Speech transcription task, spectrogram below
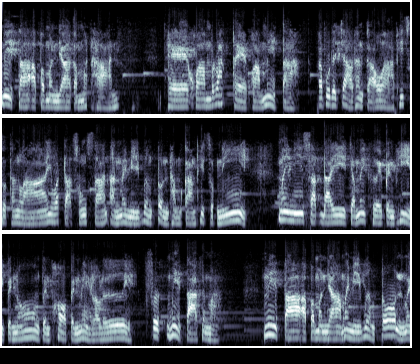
เมตตาอัปมัญญากรรมฐานแผ่ความรักแผ่ความเมตตา พระพุทธเจ้าท่านกล่าวว่าพิสุทธ์ทั้งหลายวัฏสงสารอันไม่มีเบื้องต้นทำกลางที่สุดนี้ ไม่มีสัตว์ใดจะไม่เคยเป็นพี่เป็นน้อง เป็นพ่อเป็นแม่เราเลย ฝึกเมตตาขึ้นมา เมตตาอัปปมัญญาไม่มีเบื้องต้นไม่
